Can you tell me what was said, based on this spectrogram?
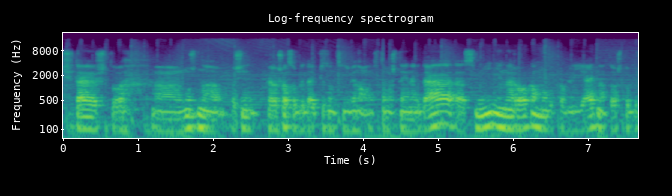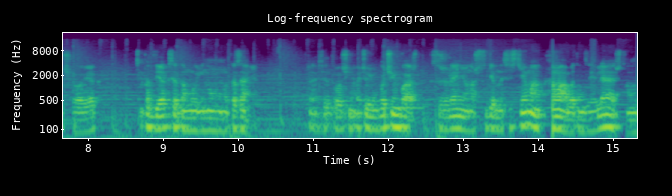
считаю, что э, нужно очень хорошо соблюдать презумпцию невиновности, потому что иногда э, СМИ ненароком могут повлиять на то, чтобы человек подвергся тому или иному наказанию. То есть это очень, очень, очень важно. К сожалению, наша судебная система сама об этом заявляет, что она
